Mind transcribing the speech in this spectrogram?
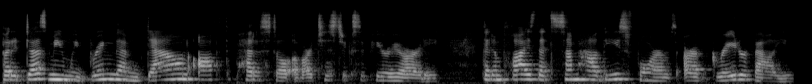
but it does mean we bring them down off the pedestal of artistic superiority that implies that somehow these forms are of greater value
